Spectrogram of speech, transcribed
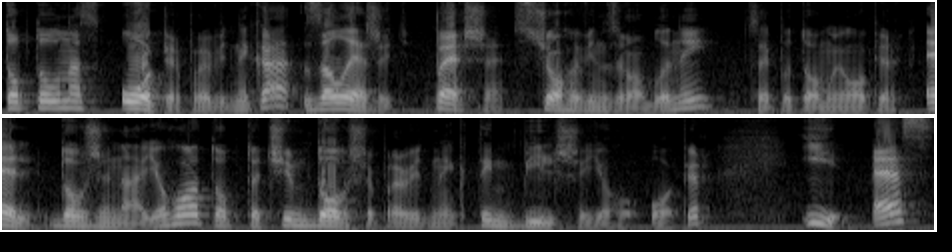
Тобто у нас опір провідника залежить перше, з чого він зроблений, це питомий опір, L довжина його, тобто чим довше провідник, тим більше його опір. І S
